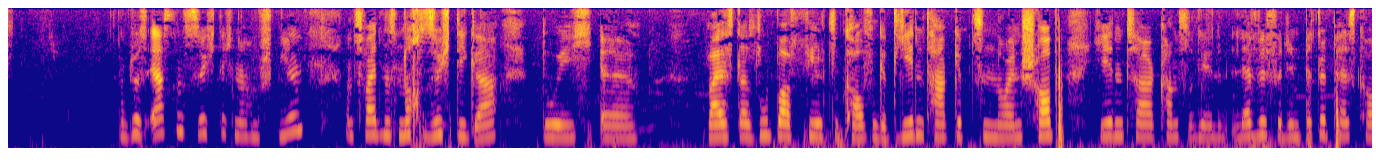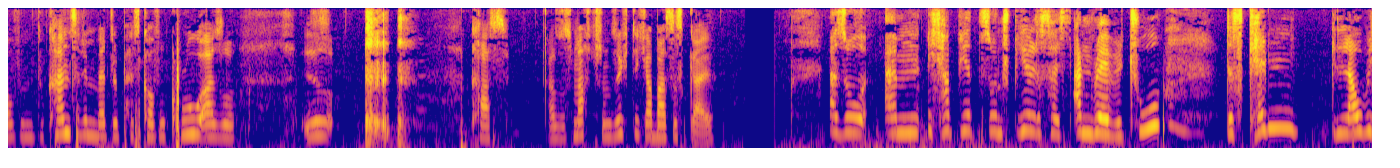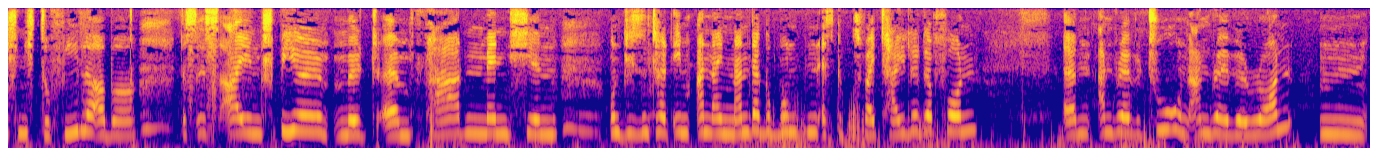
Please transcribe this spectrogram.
Du bist erstens süchtig nach dem Spielen und zweitens noch süchtiger durch äh, weil es da super viel zu kaufen gibt. Jeden Tag gibt es einen neuen Shop. Jeden Tag kannst du dir Level für den Battle Pass kaufen. Du kannst dir den Battle Pass kaufen, Crew, also ist krass. Also es macht schon süchtig, aber es ist geil. Also, ähm, ich habe jetzt so ein Spiel, das heißt Unravel 2. Das kennen glaube ich, nicht so viele, aber das ist ein Spiel mit ähm, Fadenmännchen und die sind halt eben aneinander gebunden. Es gibt zwei Teile davon. Ähm, Unravel 2 und Unravel Run. Mm.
